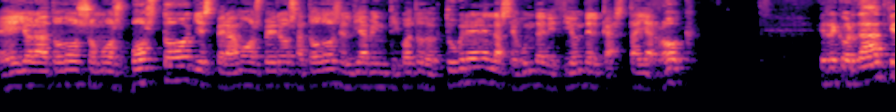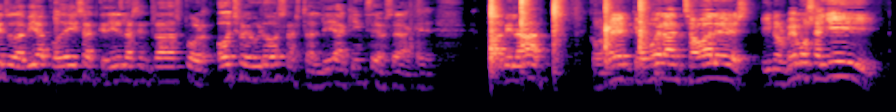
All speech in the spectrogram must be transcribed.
Hey, hola a todos, somos Bostock y esperamos veros a todos el día 24 de octubre en la segunda edición del Castalla Rock. Y recordad que todavía podéis adquirir las entradas por 8 euros hasta el día 15, o sea que... ¡Pabilad! ¡Corred, que vuelan, chavales! ¡Y nos vemos allí!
